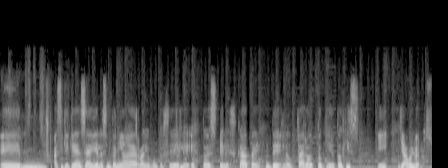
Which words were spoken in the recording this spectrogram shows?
Em, así que quédense ahí en la sintonía de radio.cl. Esto es El Escape de Lautaro Toki de Tokis y ya volvemos.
